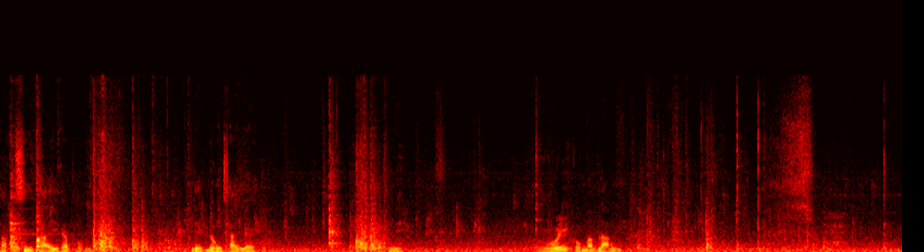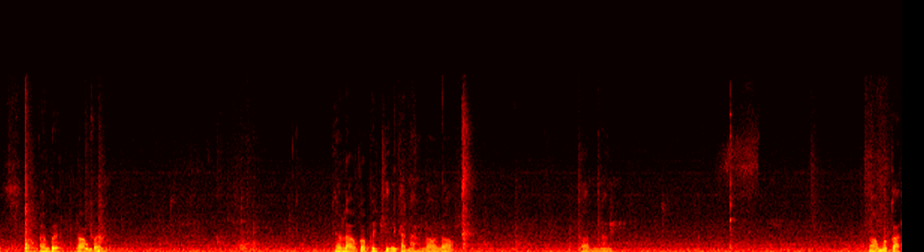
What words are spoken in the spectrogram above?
ผักชีไทยครับผมเด็ดลงใส่เลย นี่ โอ้ยผมมาบลำเบิ่งเบิ่งลองเบิ่งแล้วเราก็ไปกินกันอะรอรอตอนนั้นลองมาก่อน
